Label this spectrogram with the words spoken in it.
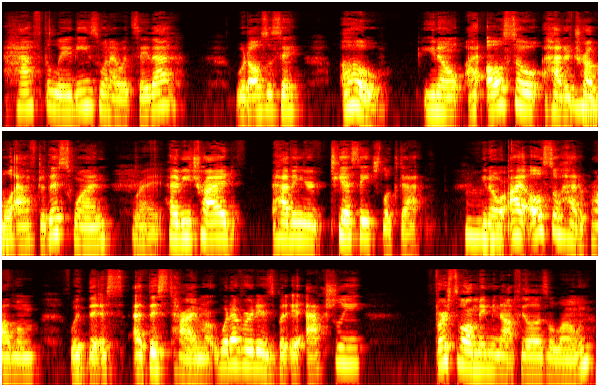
Half the ladies, when I would say that, would also say, "Oh, you know, I also had a trouble after this one. right. Have you tried having your TSH looked at? Mhm. You know, or I also had a problem with this at this time, or whatever it is. But it actually, first of all, made me not feel as alone.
